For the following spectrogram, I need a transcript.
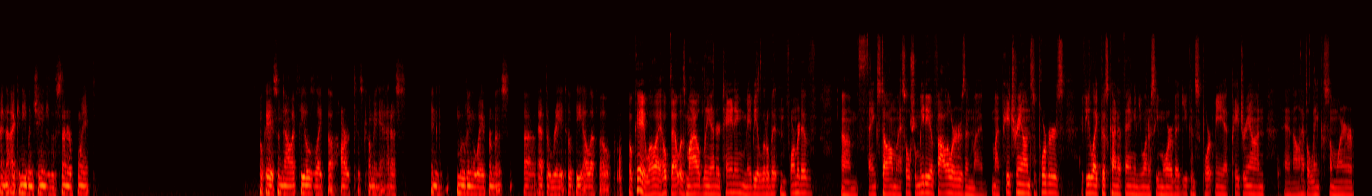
and I can even change the center point okay so now it feels like the heart is coming at us and moving away from us uh, at the rate of the LFO. Okay, well, I hope that was mildly entertaining, maybe a little bit informative. Um, thanks to all my social media followers and my, my Patreon supporters. If you like this kind of thing and you want to see more of it, you can support me at Patreon, and I'll have a link somewhere,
